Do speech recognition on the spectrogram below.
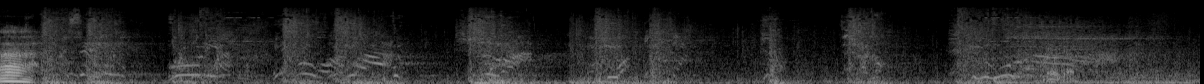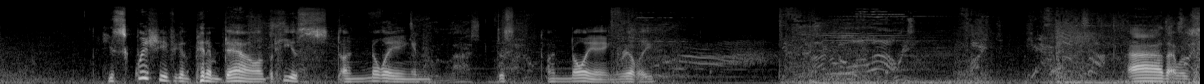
Ah. He's squishy if you can pin him down, but he is annoying and just annoying, really. Ah, that was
